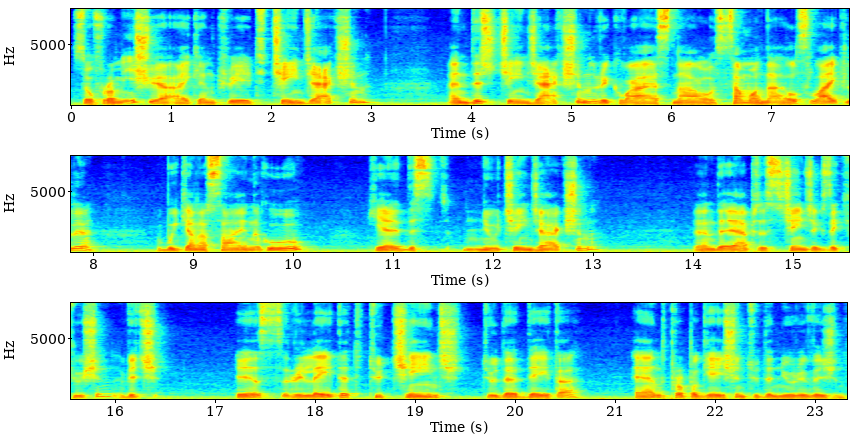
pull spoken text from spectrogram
So from issue, I can create change action. And this change action requires now someone else likely. We can assign who here this new change action and the app is change execution which is related to change to the data and propagation to the new revision.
